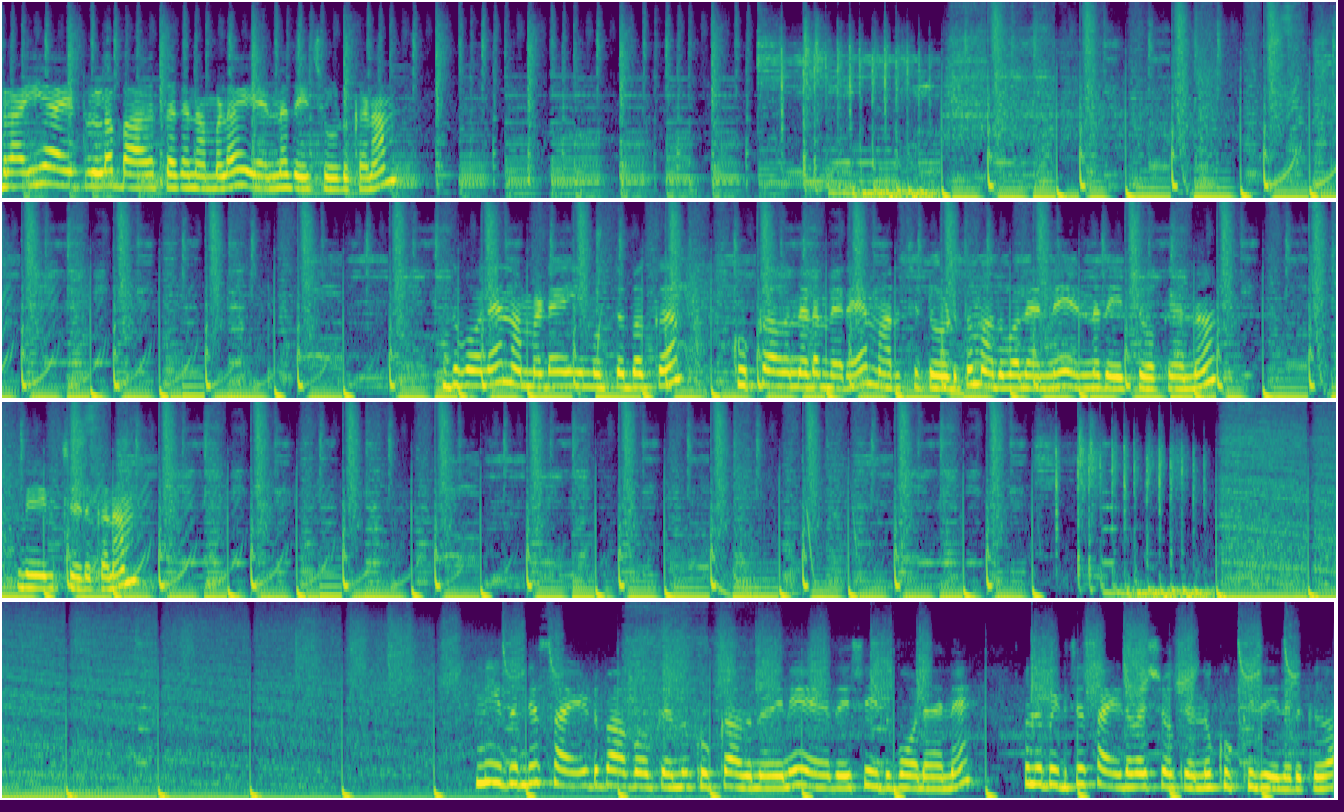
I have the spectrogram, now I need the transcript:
ഡ്രൈ ആയിട്ടുള്ള ഭാഗത്തൊക്കെ നമ്മൾ എണ്ണ തേച്ച് കൊടുക്കണം. ഇതുപോലെ നമ്മുടെ ഈ മുത്തബക്ക് കുക്കാവുന്നിടം വരെ മറിച്ചിട്ട് കൊടുത്തും അതുപോലെ തന്നെ എണ്ണ തേച്ചും ഒക്കെ ഒന്ന് വേവിച്ചെടുക്കണം. ഇനി ഇതിന്റെ സൈഡ് ഭാഗമൊക്കെ ഒന്ന് കുക്കാകുന്നതിന് ഏകദേശം ഇതുപോലെ തന്നെ ഒന്ന് പിടിച്ച സൈഡ് വശമൊക്കെ ഒന്ന് കുക്ക് ചെയ്തെടുക്കുക.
